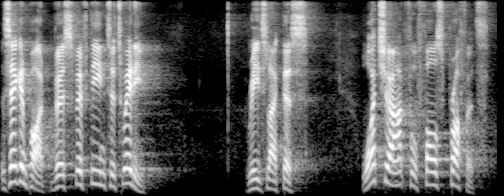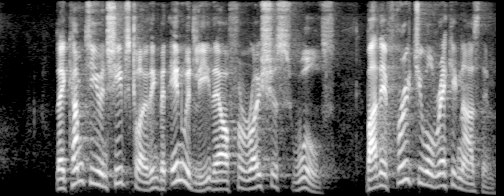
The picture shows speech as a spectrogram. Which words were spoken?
The second part, verse 15 to 20, reads like this Watch out for false prophets. They come to you in sheep's clothing, but inwardly they are ferocious wolves. By their fruit you will recognize them.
